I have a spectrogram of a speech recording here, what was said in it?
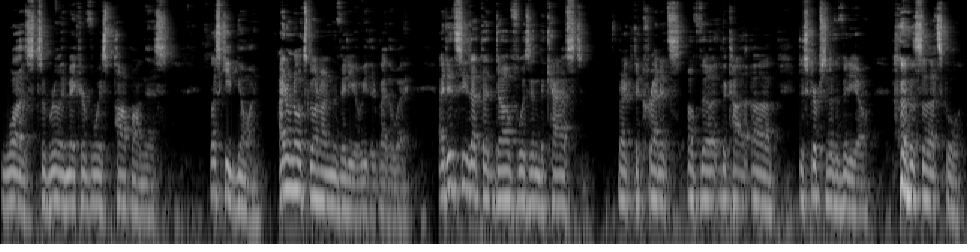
was to really make her voice pop on this. Let's keep going. I don't know what's going on in the video either, by the way. I did see that that dove was in the cast, like the credits of the the uh, description of the video, so that's cool.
